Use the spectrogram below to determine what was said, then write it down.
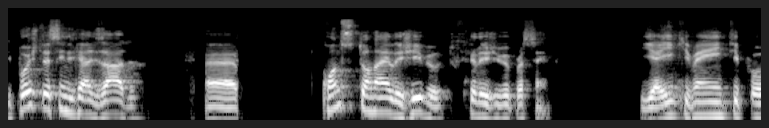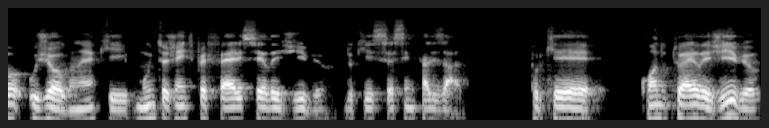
Depois de ter sindicalizado, é, quando se tornar elegível, tu fica elegível para sempre. E aí que vem, tipo, o jogo, né? Que muita gente prefere ser elegível do que ser sindicalizado. Porque quando tu é elegível,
